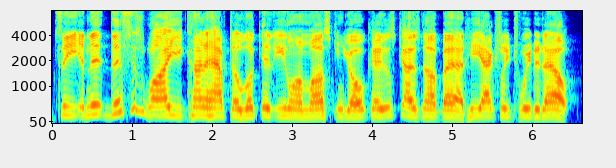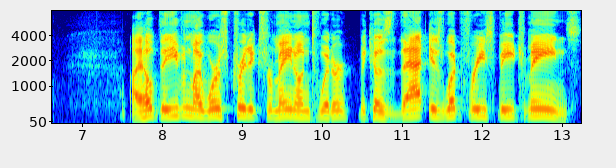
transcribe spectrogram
See, and thi- this is why you kind of have to look at Elon Musk and go, okay, this guy's not bad. He actually tweeted out. I hope that even my worst critics remain on Twitter because that is what free speech means.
